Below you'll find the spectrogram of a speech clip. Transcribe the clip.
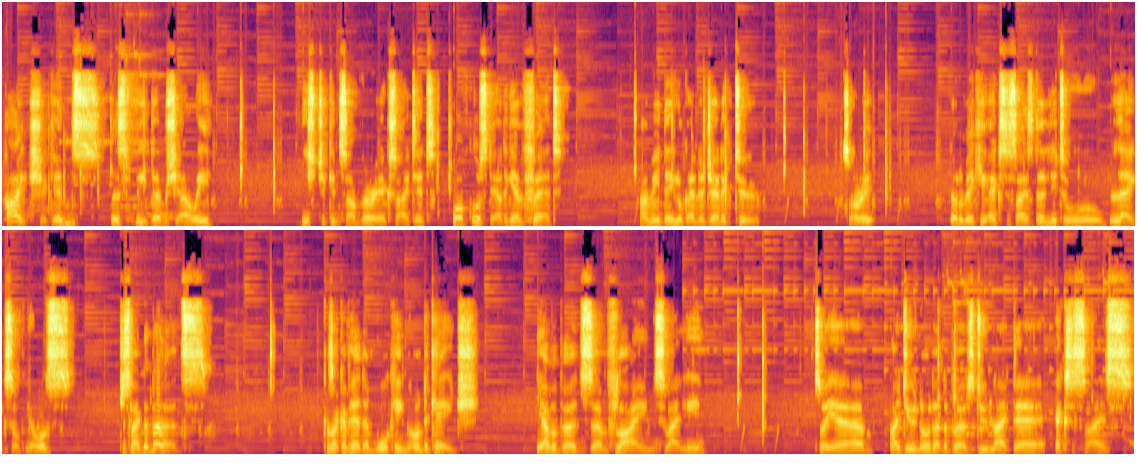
Hi, chickens. Let's feed them, shall we? These chickens are very excited. Well, of course they are. They're getting fed. I mean, they look energetic too. Sorry. Gonna make you exercise the little legs of yours. Just like the birds. Because I can hear them walking on the cage. The other birds um, flying slightly. So yeah, um, I do know that the birds do like their exercise.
